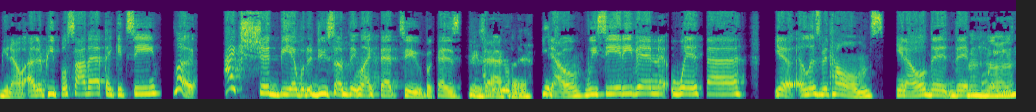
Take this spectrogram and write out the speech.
you know, other people saw that, they could see, look, I should be able to do something like that too, because exactly, I mean, you know, we see it even with, uh, you know, Elizabeth Holmes, you know, the, the mm-hmm.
